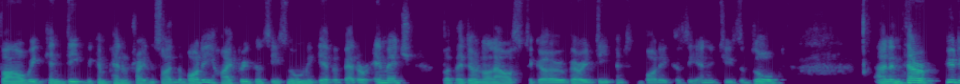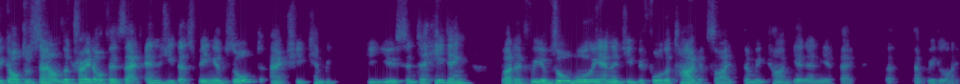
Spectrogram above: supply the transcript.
far we can deep we can penetrate inside the body. High frequencies normally give a better image, but they don't allow us to go very deep into the body because the energy is absorbed. And in therapeutic ultrasound, the trade-off is that energy that's being absorbed actually can be used into heating, but if we absorb all the energy before the target site, then we can't get any effect that, that we'd like.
